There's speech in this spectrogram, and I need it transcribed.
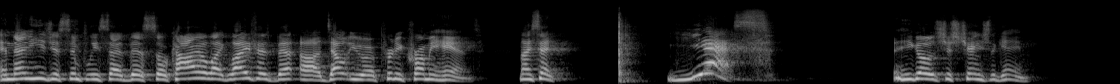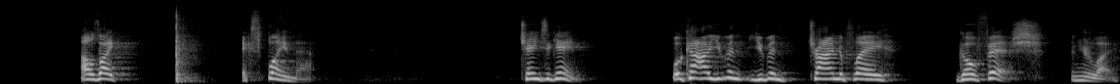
And then he just simply said this So, Kyle, like life has be- uh, dealt you a pretty crummy hand. And I said, Yes. And he goes, Just change the game. I was like, Explain that. Change the game. Well, Kyle, you've been, you've been trying to play go fish in your life.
